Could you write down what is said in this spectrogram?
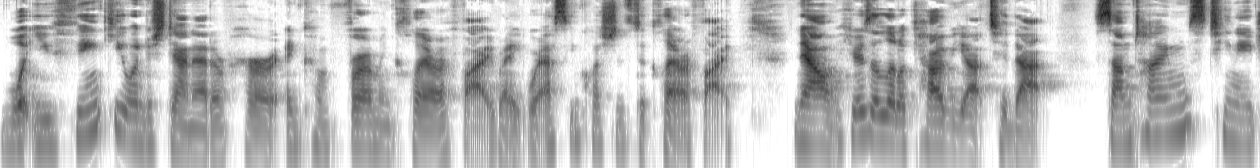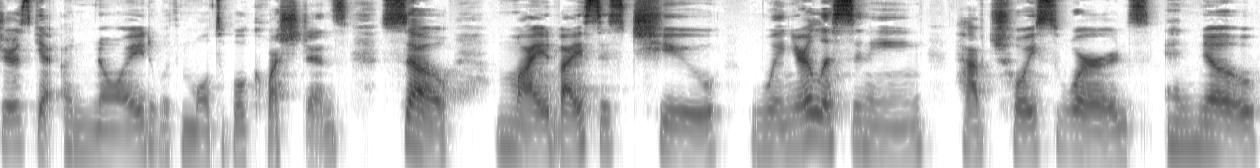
what you think you understand out of her and confirm and clarify, right? We're asking questions to clarify. Now, here's a little caveat to that. Sometimes teenagers get annoyed with multiple questions. So, my advice is to, when you're listening, have choice words and know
